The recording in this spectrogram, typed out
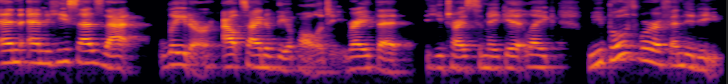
and and he says that later outside of the apology right? That he tries to make it like we both were offended e-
